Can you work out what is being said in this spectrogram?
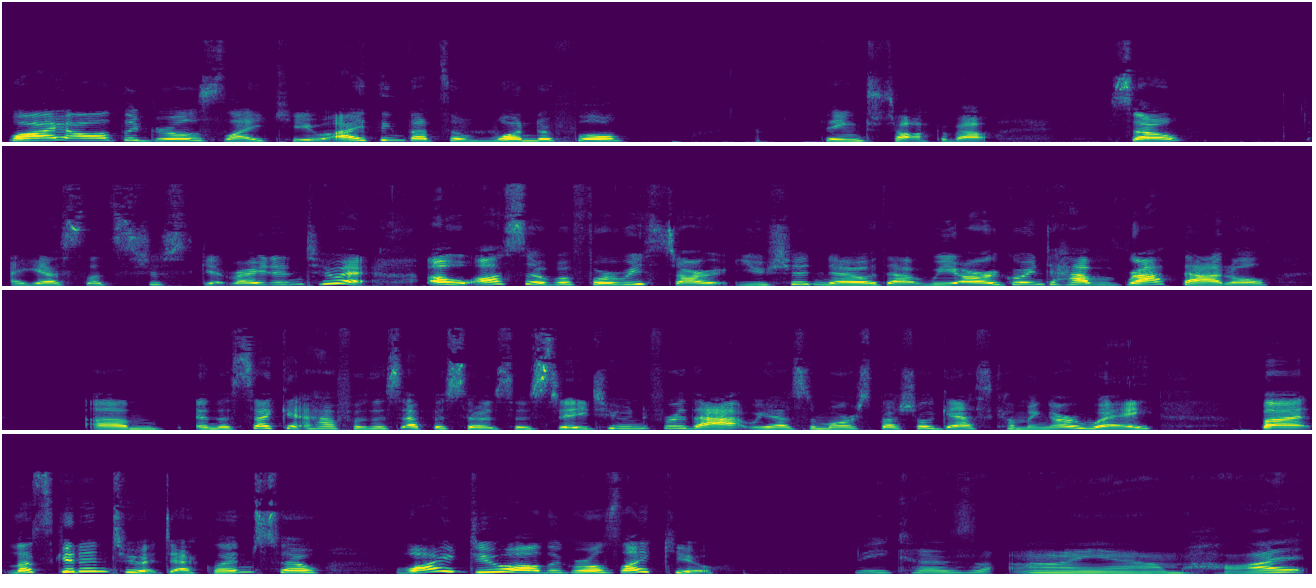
Why all the girls like you. I think that's a wonderful thing to talk about. So, I guess let's just get right into it. Oh, also, before we start, you should know that we are going to have a rap battle um, in the second half of this episode. So stay tuned for that. We have some more special guests coming our way. But let's get into it, Declan. So, why do all the girls like you? Because I am hot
